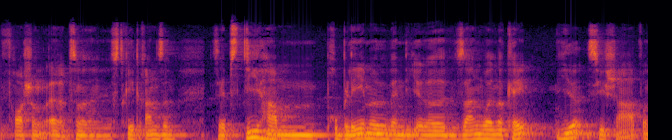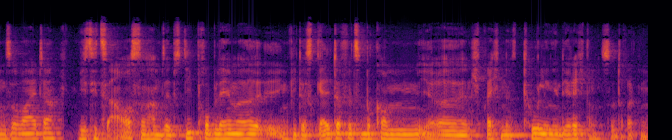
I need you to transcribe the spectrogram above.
Forschung äh, bzw. an der Industrie dran sind, selbst die haben Probleme, wenn die ihre sagen wollen, okay, hier C-Sharp und so weiter. Wie sieht es aus? Dann haben selbst die Probleme, irgendwie das Geld dafür zu bekommen, ihre entsprechende Tooling in die Richtung zu drücken.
